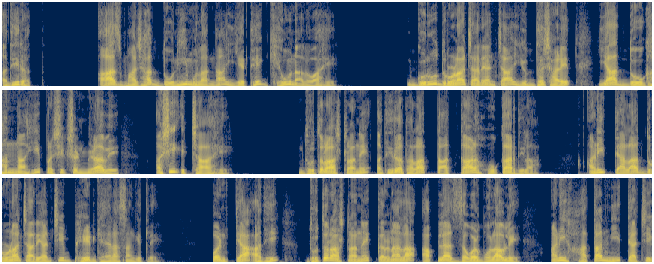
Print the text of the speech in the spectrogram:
अधिरथ. आज माझ्या दोन्ही मुलांना येथे घेऊन आलो आहे. गुरु द्रोणाचार्यांच्या युद्धशाळेत या दोघांनाही प्रशिक्षण मिळावे अशी इच्छा आहे. धृतराष्ट्राने अधिरथाला तात्काळ होकार दिला आणि त्याला द्रोणाचार्यांची भेट घ्यायला सांगितले. पण त्याआधी धृतराष्ट्राने कर्णाला आपल्या जवळ बोलावले आणि हातांनी त्याची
